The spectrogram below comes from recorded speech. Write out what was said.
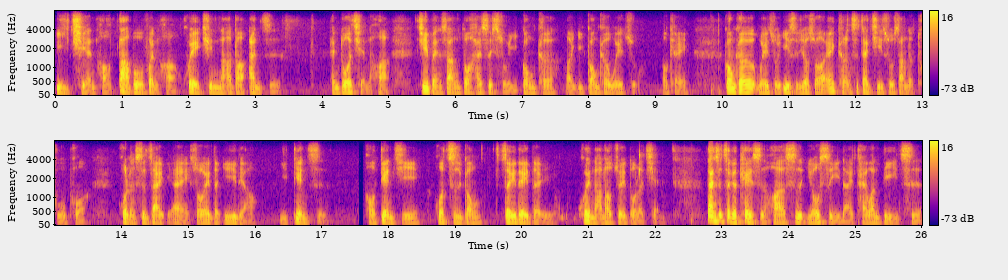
以前哈大部分哈会去拿到案子很多钱的话。基本上都还是属于工科啊，以工科为主，OK，工科为主，意思就是说，哎，可能是在技术上的突破，或者是在哎所谓的医疗，以电子或电机或资工这一类的会拿到最多的钱。但是这个 case 的话是有史以来台湾第一次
